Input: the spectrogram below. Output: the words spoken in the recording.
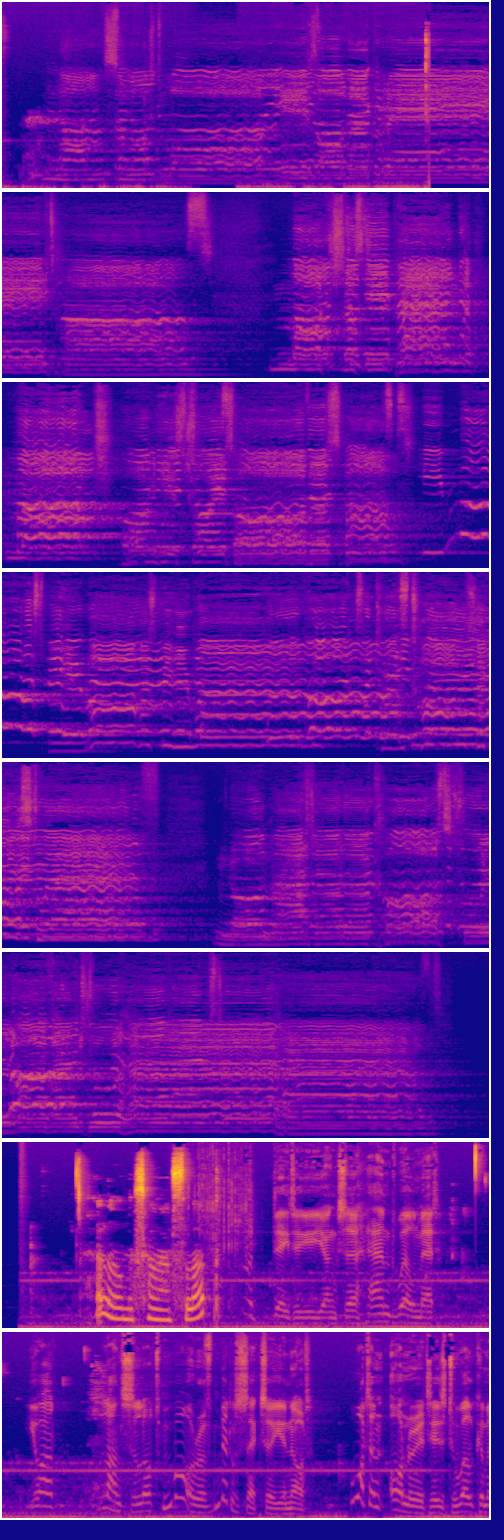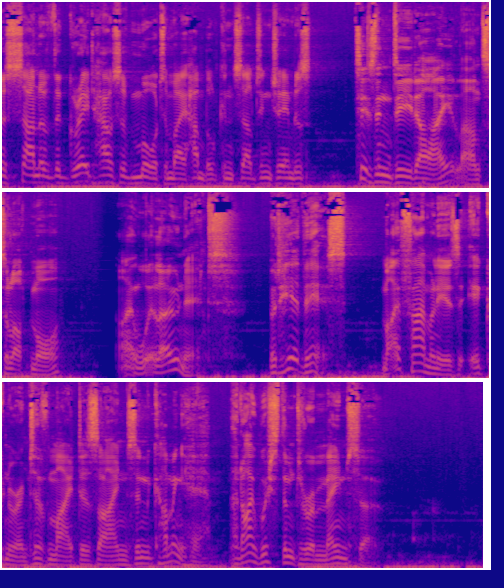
Depend, much, on his choice of a spouse. He must be, must be well, to consecrate wealth, no matter the cost to love and to health. Hello, Mr. Lancelot. Good day to you, young sir, and well met. You are Lancelot Moore of Middlesex, are you not? What an honour it is to welcome a son of the great house of Moore to my humble consulting chambers. Tis indeed I, Lancelot Moore. I will own it. But hear this. My family is ignorant of my designs in coming here, and I wish them to remain so.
